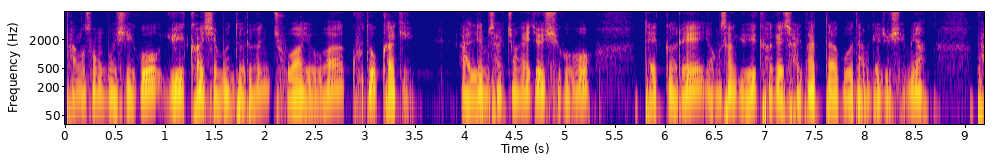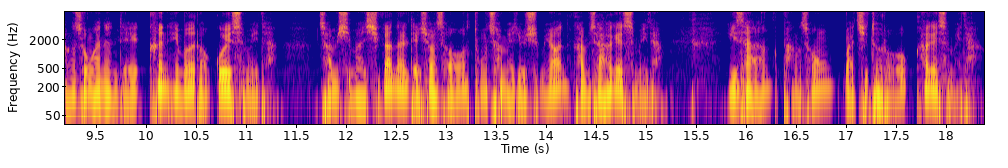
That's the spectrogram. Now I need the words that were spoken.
방송 보시고 유익하신 분들은 좋아요와 구독하기, 알림 설정 해주시고 댓글에 영상 유익하게 잘 봤다고 남겨주시면 방송하는 데 큰 힘을 얻고 있습니다. 잠시만 시간을 내셔서 동참해 주시면 감사하겠습니다. 이상 방송 마치도록 하겠습니다.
